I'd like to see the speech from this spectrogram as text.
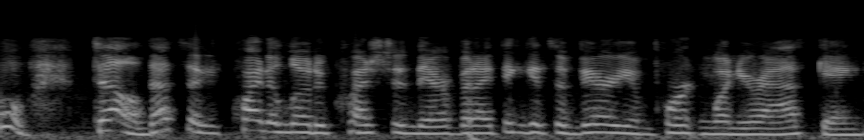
Oh, Del, that's a quite a loaded question there, but I think it's a very important one you're asking.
